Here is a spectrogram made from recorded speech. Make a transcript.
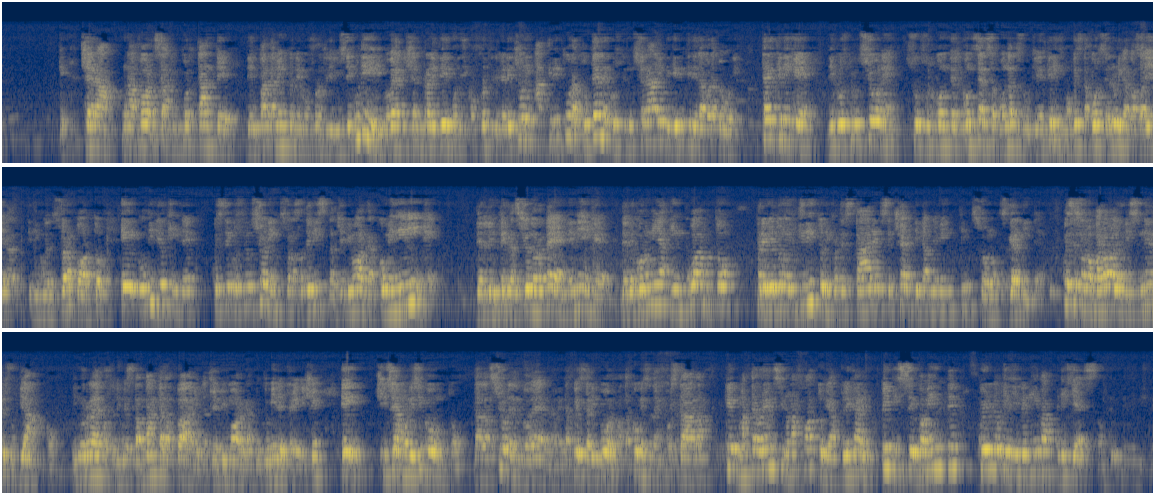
c'era una forza importante del Parlamento nei confronti degli esecutivi, governi centrali deboli nei confronti delle regioni, addirittura tutele costituzionali dei diritti dei lavoratori, tecniche di costruzione sul, sul consenso fondate sul clientelismo, questa forse è l'unica cosa vera di questo rapporto, e udite udite, queste costituzioni sono state viste da JP Morgan come nemiche dell'integrazione europea nemiche dell'economia in quanto prevedono il diritto di protestare se certi cambiamenti sono sgradite. Queste sono parole messe nere su bianco in un report di questa banca d'affari da JP Morgan nel 2013 e ci siamo resi conto dall'azione del governo e da questa riforma, da come è stata impostata, che Matteo Renzi non ha fatto che applicare pedissequamente quello che gli veniva richiesto.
